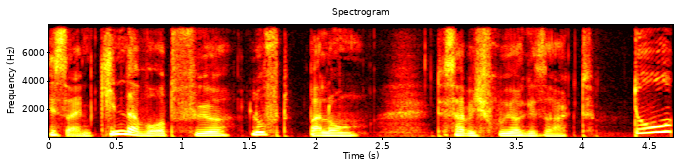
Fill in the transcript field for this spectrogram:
ist ein Kinderwort für Luftballon. Das habe ich früher gesagt. Du,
